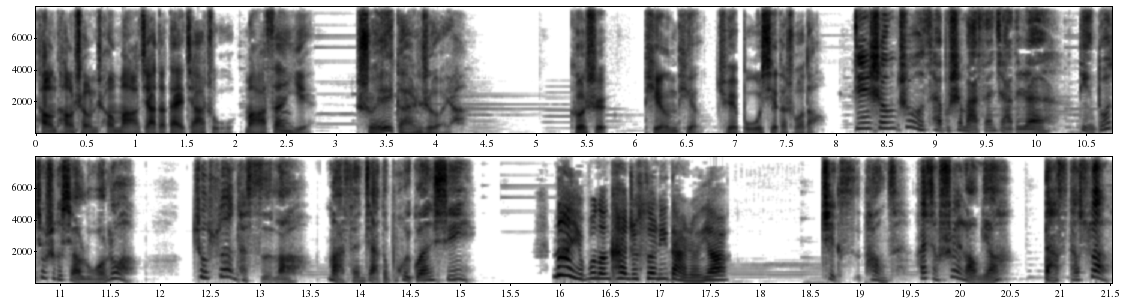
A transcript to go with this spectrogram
堂堂省城马家的代家主马三爷，谁敢惹呀？可是婷婷却不屑地说道：“金生柱才不是马三甲的人，顶多就是个小喽啰。就算他死了，马三甲都不会关心。那也不能看着孙离打人呀！这个死胖子还想睡老娘！”打死他算了。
